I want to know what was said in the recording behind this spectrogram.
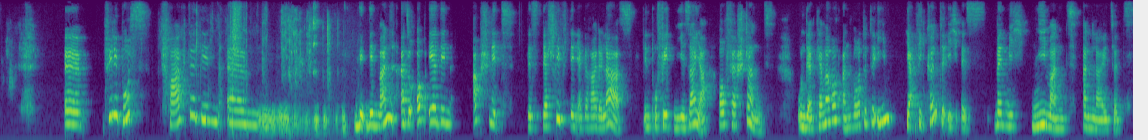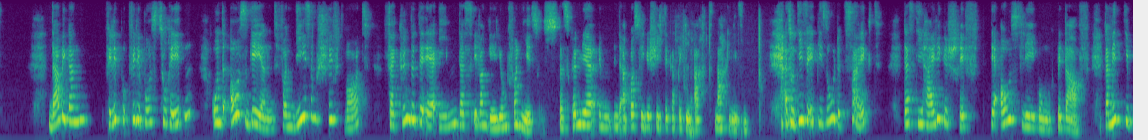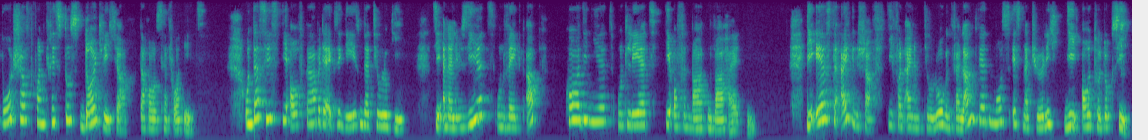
Äh, Philippus fragte den, ähm, den, Mann, also ob er den Abschnitt des, der Schrift, den er gerade las, den Propheten Jesaja, auch verstand. Und der Kämmerer antwortete ihm, ja, wie könnte ich es, wenn mich niemand anleitet? Da begann Philipp, Philippus zu reden und ausgehend von diesem Schriftwort verkündete er ihm das Evangelium von Jesus. Das können wir im, in der Apostelgeschichte Kapitel 8 nachlesen. Also diese Episode zeigt, dass die Heilige Schrift der Auslegung bedarf, damit die Botschaft von Christus deutlicher daraus hervorgeht. Und das ist die Aufgabe der Exegesen der Theologie. Sie analysiert und wägt ab, koordiniert und lehrt die offenbarten Wahrheiten. Die erste Eigenschaft, die von einem Theologen verlangt werden muss, ist natürlich die Orthodoxie.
